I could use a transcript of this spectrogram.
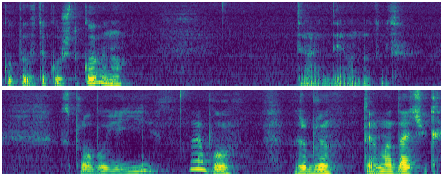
Купив таку штуковину. Так, де воно тут? Спробую її. Або зроблю термодатчик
